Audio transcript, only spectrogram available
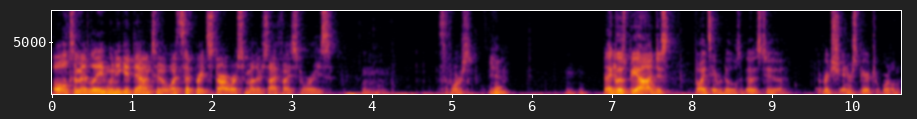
ultimately, when you get down to it, what separates Star Wars from other sci-fi stories? Mm-hmm. It's the Force. Yeah. Mm-hmm. And that goes beyond just the lightsaber duels. It goes to a, a rich inner spiritual world.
